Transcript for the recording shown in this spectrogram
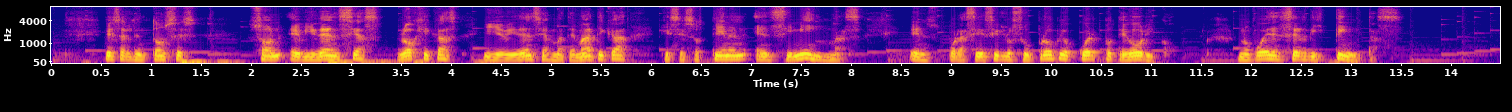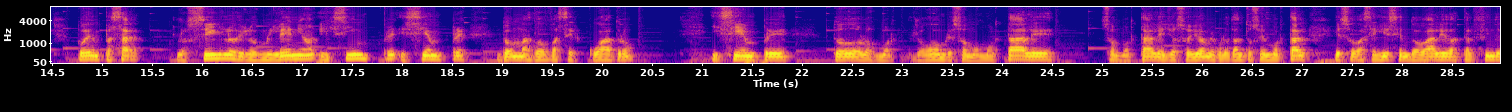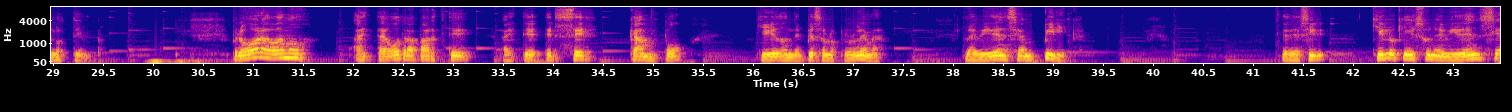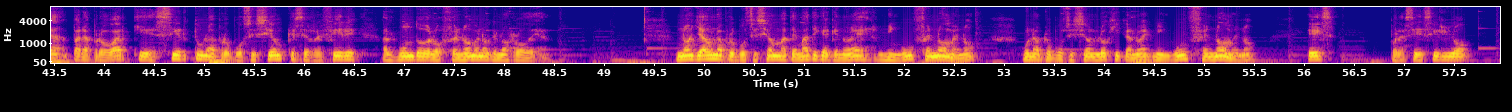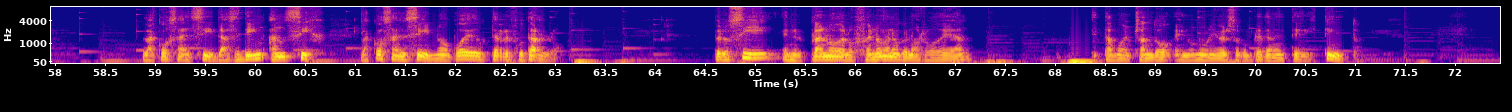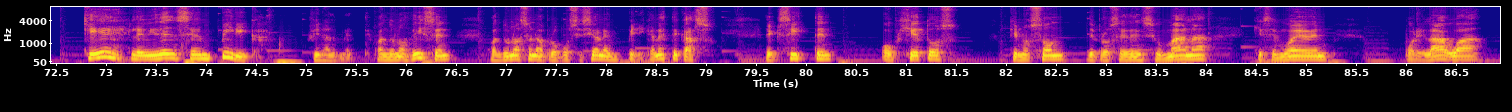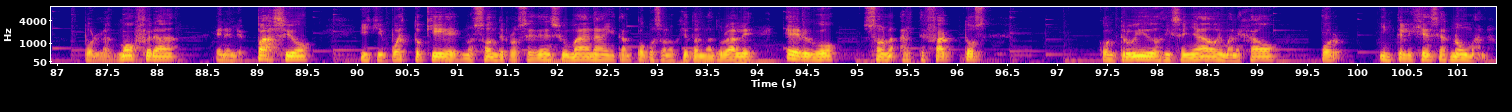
Esas entonces son evidencias lógicas y evidencias matemáticas que se sostienen en sí mismas, en, por así decirlo, su propio cuerpo teórico no pueden ser distintas. Pueden pasar los siglos y los milenios y siempre y siempre 2 más 2 va a ser 4 y siempre todos los, los, hombres somos mortales, son mortales, yo soy hombre, por lo tanto soy mortal, eso va a seguir siendo válido hasta el fin de los tiempos. Pero ahora vamos a esta otra parte, a este tercer campo, que es donde empiezan los problemas, la evidencia empírica. Es decir, ¿qué es lo que es una evidencia para probar que es cierto una proposición que se refiere al mundo de los fenómenos que nos rodean? No ya una proposición matemática que no es ningún fenómeno, una proposición lógica no es ningún fenómeno, es, por así decirlo, la cosa en sí, das Ding an sich, la cosa en sí, no puede usted refutarlo. Pero sí, en el plano de los fenómenos que nos rodean, estamos entrando en un universo completamente distinto. ¿Qué es la evidencia empírica, finalmente? Cuando nos dicen, cuando uno hace una proposición empírica, en este caso, existen objetos que no son de procedencia humana, que se mueven por el agua, por la atmósfera, en el espacio, y que puesto que no son de procedencia humana y tampoco son objetos naturales, ergo son artefactos construidos, diseñados y manejados por inteligencias no humanas.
